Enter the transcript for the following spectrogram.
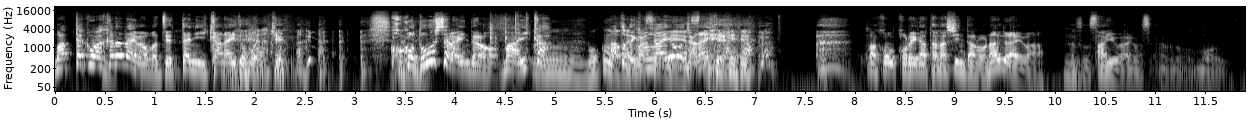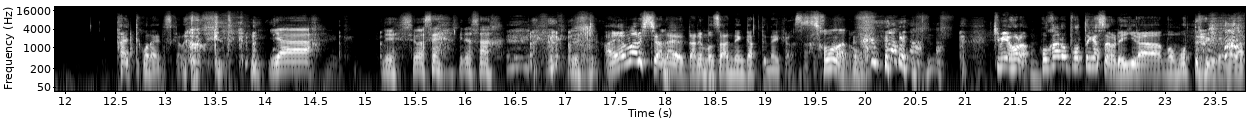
全くわからないまま絶対に行かないと思うよ、稽古に ここどうしたらいいんだろうまあいいか。うん、僕もわ後で考。えようじゃないんだよ。まあこう、これが正しいんだろうなぐらいは、うんその作業があります。あの、もう、帰ってこないですから、いやー、ね、すいません、皆さん。謝る必要はないよ。誰も残念がってないからさ。そうなの？君ほら、他のポッドキャストのレギュラーも持ってるわけだから、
